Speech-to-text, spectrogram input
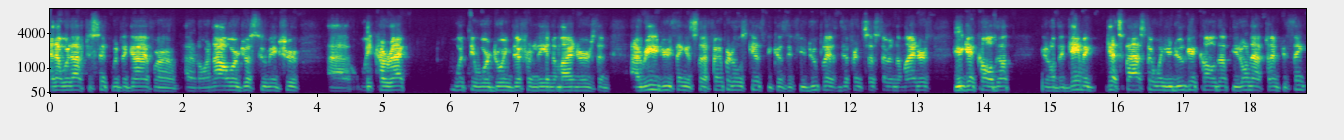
and I would have to sit with the guy for, I don't know, an hour just to make sure uh, we correct what they were doing differently in the minors. And I really do think it's not fair for those kids because if you do play a different system in the minors, you get called up you know the game gets faster when you do get called up. You don't have time to think.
